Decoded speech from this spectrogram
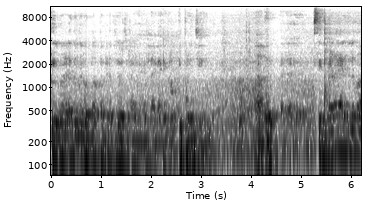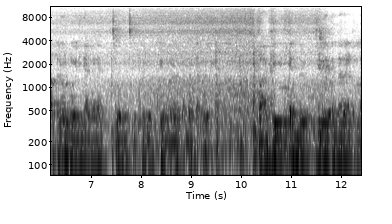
തീരുമാനം എടുക്കുന്നതിന് മുമ്പ് അപ്പന്റെ അടുത്ത് ചോദിച്ചിട്ടാണ് ഞാൻ എല്ലാ കാര്യങ്ങളും ഇപ്പോഴും ചെയ്യുന്നത്. അത് സിനിമയുടെ കാര്യത്തിൽ മാത്രമേ ഉള്ളൂ. എനിക്ക് അങ്ങനെ ചോദിച്ച് ഒരു തീരുമാനം എടുക്കാൻ പറ്റാത്തത്. ബാക്കി എന്ത് ജീവിതത്തിന്റെതായിട്ടുള്ള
